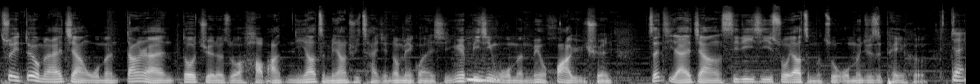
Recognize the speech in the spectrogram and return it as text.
所以对我们来讲，我们当然都觉得说，好吧，你要怎么样去裁剪都没关系，因为毕竟我们没有话语权。整体来讲，CDC 说要怎么做，我们就是配合。对，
